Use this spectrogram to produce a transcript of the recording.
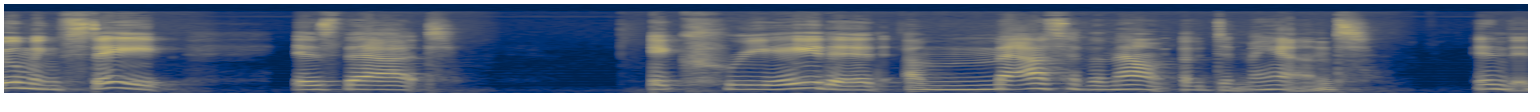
booming state is that it created a massive amount of demand and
